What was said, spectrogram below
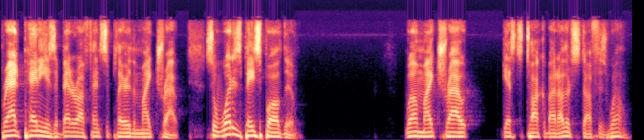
Brad Penny is a better offensive player than Mike Trout. So what does baseball do? Well, Mike Trout gets to talk about other stuff as well.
